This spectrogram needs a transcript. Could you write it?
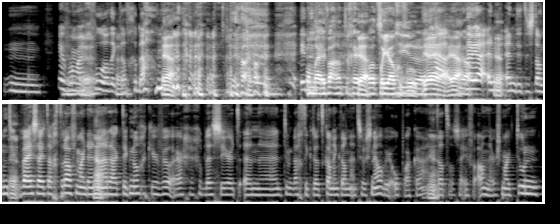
Mm, ja, voor mijn gevoel had ik dat gedaan. Ja, Om de- even aan te geven Ja, wat voor jouw hier, gevoel. eh, Ja, ja, ja. Nou ja, en, Ja. en dit is dan natuurlijk wijsheid achteraf, maar daarna Ja. raakte ik nog een keer veel erger geblesseerd. En eh, toen dacht ik, dat kan ik dan net zo snel weer oppakken. En Ja. dat was even anders. Maar toen,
